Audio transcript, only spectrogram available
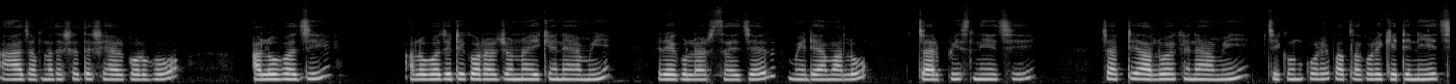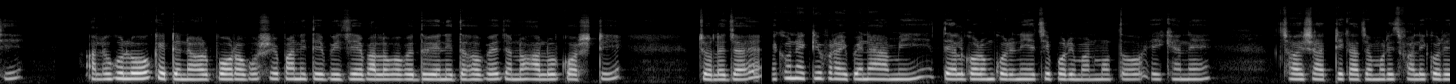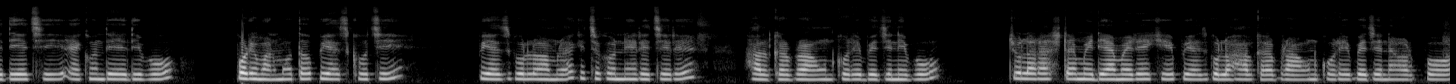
আজ আপনাদের সাথে শেয়ার করব আলু ভাজি। আলু ভাজিটি করার জন্য এখানে আমি রেগুলার সাইজের মিডিয়াম আলু চার পিস নিয়েছি। চারটি আলু এখানে আমি চিকন করে পাতলা করে কেটে নিয়েছি। আলুগুলো কেটে নেওয়ার পর অবশ্যই পানিতে ভিজিয়ে ভালোভাবে ধুয়ে নিতে হবে যেন আলুর কষটি চলে যায়। এখন একটি ফ্রাই প্যানে আমি তেল গরম করে নিয়েছি পরিমাণ মতো। এইখানে ছয় সাতটি কাঁচামরিচ ফালি করে দিয়েছি, এখন দিয়ে দিব পরিমাণ মতো পেঁয়াজ কুচি। পেঁয়াজগুলো আমরা কিছুক্ষণ নেড়ে চেড়ে হালকা ব্রাউন করে বেজে নেব। চুলার আঁচটা মিডিয়ামে রেখে পেঁয়াজগুলো হালকা ব্রাউন করে বেজে নেওয়ার পর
